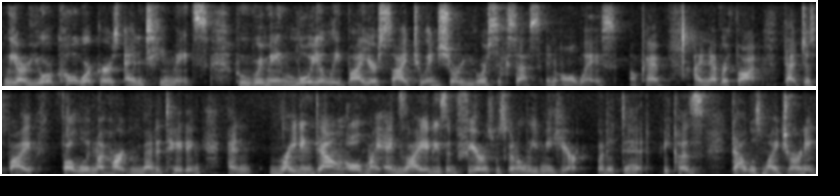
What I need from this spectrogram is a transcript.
We are your coworkers and teammates who remain loyally by your side to ensure your success in all ways, okay? I never thought that just by following my heart and meditating and writing down all my anxieties and fears was going to lead me here, but it did because that was my journey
